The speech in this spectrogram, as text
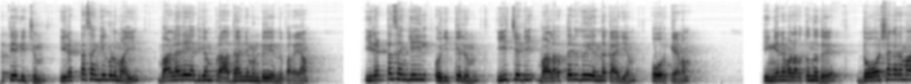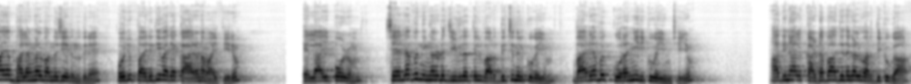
പ്രത്യേകിച്ചും ഇരട്ട സംഖ്യകളുമായി വളരെയധികം പ്രാധാന്യമുണ്ട് എന്ന് പറയാം. ഇരട്ട സംഖ്യയിൽ ഒരിക്കലും ഈ ചെടി വളർത്തരുത് എന്ന കാര്യം ഓർക്കണം. ഇങ്ങനെ വളർത്തുന്നത് ദോഷകരമായ ഫലങ്ങൾ വന്നു ചേരുന്നതിന് ഒരു പരിധിവരെ കാരണമായി തീരും എല്ലായ്പ്പോഴും ചെലവ് നിങ്ങളുടെ ജീവിതത്തിൽ വർദ്ധിച്ചു നിൽക്കുകയും വരവ് കുറഞ്ഞിരിക്കുകയും ചെയ്യും. അതിനാൽ കടബാധ്യതകൾ വർദ്ധിക്കുക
